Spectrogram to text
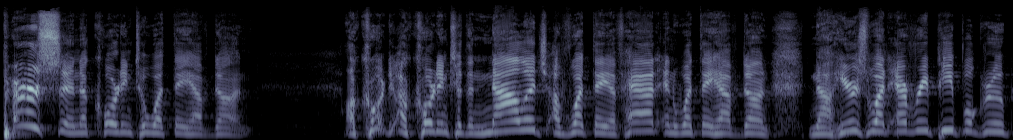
person according to what they have done according to the knowledge of what they have had and what they have done. Now, here's what every people group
